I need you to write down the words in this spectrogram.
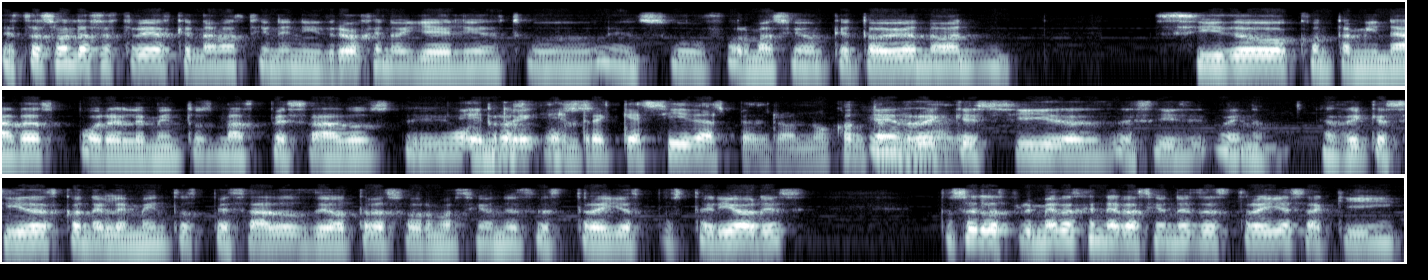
Estas son las estrellas que nada más tienen hidrógeno y helio en su, en su formación, que todavía no han sido contaminadas por elementos más pesados de otras enriquecidas, Pedro, no contaminadas. Enriquecidas, bueno, enriquecidas con elementos pesados de otras formaciones de estrellas posteriores. Entonces las primeras generaciones de estrellas aquí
